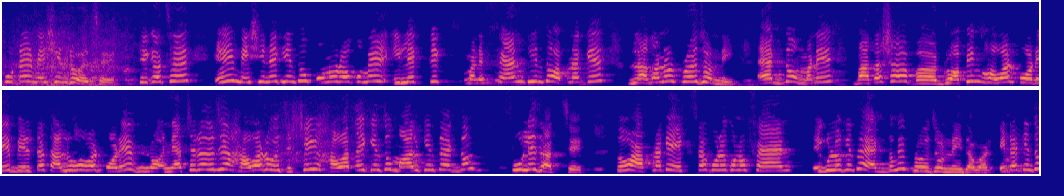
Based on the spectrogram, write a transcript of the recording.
ফুটের মেশিন রয়েছে, ঠিক আছে? এই মেশিনে কিন্তু কোনো রকমের ইলেকট্রিক মানে ফ্যান কিন্তু আপনাকে লাগানোর প্রয়োজন নেই। একদম মানে বাতাসা ড্রপিং হওয়ার পরে বেলটা চালু হওয়ার পরে ন্যাচারাল যে হাওয়া রয়েছে, সেই হাওয়াতেই কিন্তু মাল কিন্তু একদম ফুলে যাচ্ছে। তো আপনাকে এক্সট্রা করে কোনো ফ্যান এগুলো কিন্তু একদমই প্রয়োজন নেই দেওয়ার। এটা কিন্তু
